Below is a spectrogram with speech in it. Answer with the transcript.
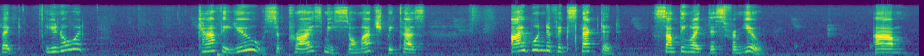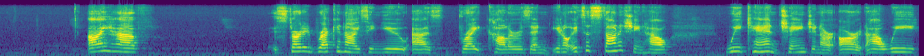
Like, you know what? Kathy, you surprised me so much because I wouldn't have expected something like this from you. Um, I have started recognizing you as bright colors and you know it's astonishing how we can change in our art how we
